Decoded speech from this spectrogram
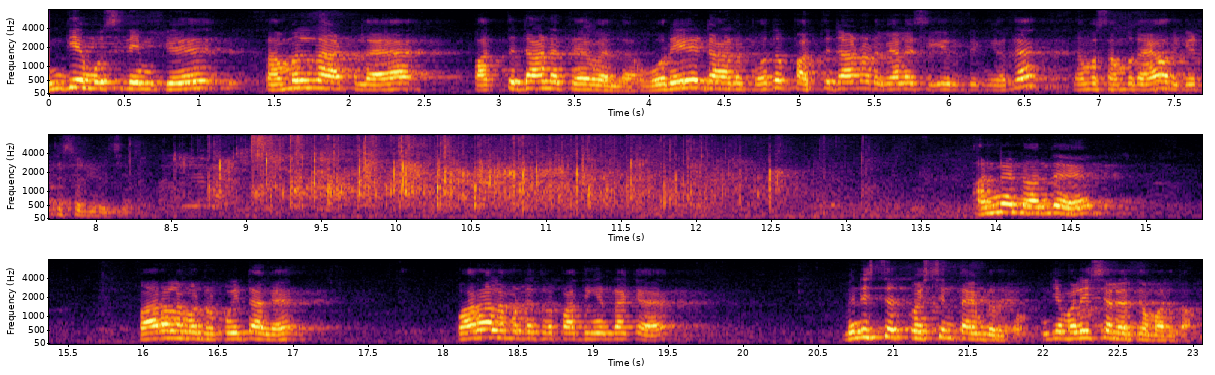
இந்திய முஸ்லீமுக்கு தமிழ்நாட்டில் பத்து டானை தேவையில்லை. ஒரே டானு போதும் பத்து டானோட வேலை செய்யறதுங்கிறத நம்ம சமுதாயம் அவருக்கு எடுத்து சொல்லிடுச்சு அண்ணன் வந்து பாராளுமன்றம் போயிட்டாங்க. பாராளுமன்றத்தில் பார்த்தீங்கன்னாக்க மினிஸ்டர் கொஸ்டின் டைம் இருக்கும். இங்கே மலேசியாவில் இருக்க மாதிரி தான்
